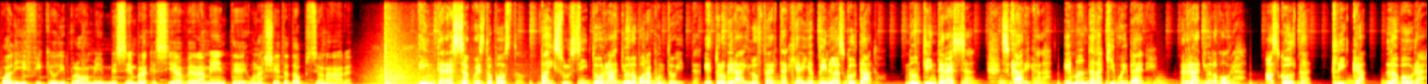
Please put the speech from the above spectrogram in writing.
qualifiche o diplomi mi sembra che sia veramente una scelta da opzionare. Ti interessa questo posto? Vai sul sito radiolavora.it e troverai l'offerta che hai appena ascoltato. Non ti interessa? Scaricala e mandala a chi vuoi bene. Radio Lavora. Ascolta, clicca, lavora.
